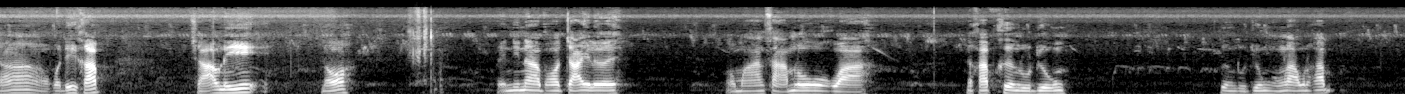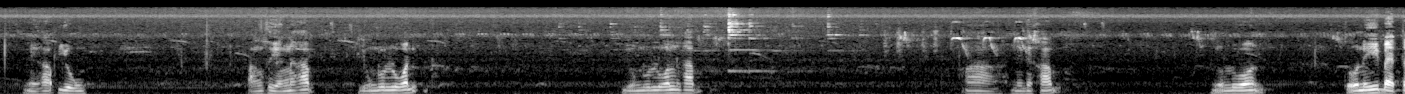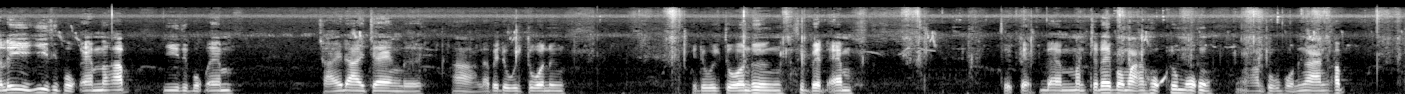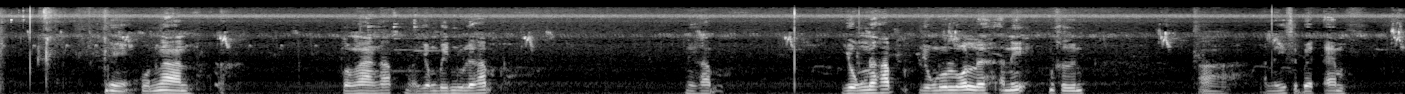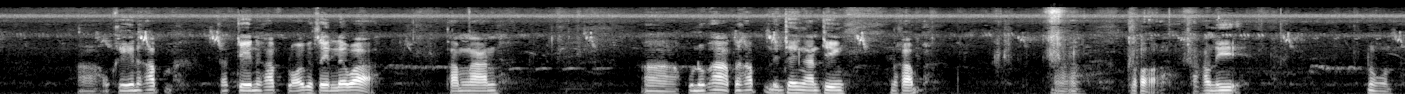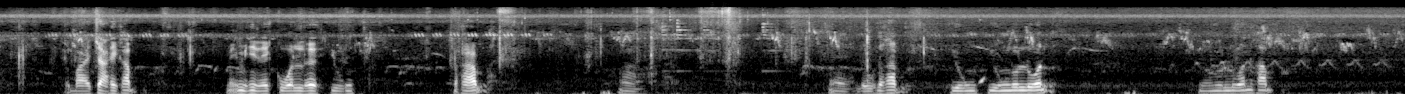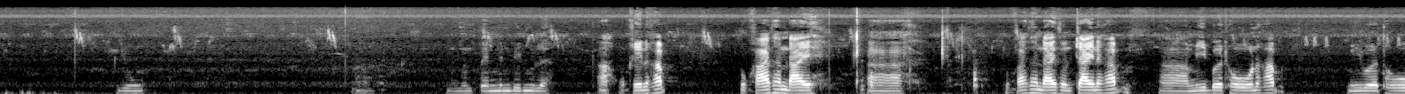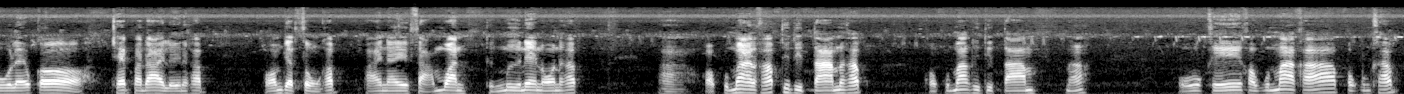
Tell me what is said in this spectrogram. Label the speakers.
Speaker 1: อ่าสวัสดีครับ เช้านี้เนาะเป็นที่น่าพอใจเลย ประมาณสามโลกว่านะครับ เครื่องดูดยุง เครื่องดูดยุงของเรานะครับ นี่ครับยุง ฟังเสียงนะครับ ยุงล้วนๆยุงล้วนๆครับอ่านี่นะครับล้วนๆตัวนี้แบตเตอรี่ 26 แอมป์นะครับ 26แอมป์ใช้ได้แจ้งเลย อ่า แล้วไปดูอีกตัวหนึ่ง ไปดูอีกตัวหนึ่ง11แอมป์11แอมป์มันจะได้ประมาณ 6 ชั่วโมงอ่าดูผลงานครับ นี่ผลงาน ผลงานครับ ยังบินอยู่เลยครับ นี่ครับ ยุงนะครับ ยุงล้วนๆเลย อันนี้เมื่อคืน อ่า อันนี้ 11แอมป์อ่า โอเคนะครับ ชัดเจนนะครับร้อยเปอร์เซ็นต์เลยว่าทำงานคุณภาพนะครับเล่นใช้งานจริงนะครับก็เช้านี้โน่นสบายใจครับ ไม่มีอะไรกวนเลยยุงนะครับดูนะครับ ยุงยุงล้วนๆยุงล้วนๆครับ ยุง มันเป็นบินบินอยู่เลยอะโอเคนะครับ ลูกค้าท่านใดอ่าลูกค้าท่านใดสนใจนะครับอ่ามีเบอร์โทรนะครับ มีเบอร์โทรแล้วก็แชทมาได้เลยนะครับ พร้อมจัดส่งครับภายในสามวันถึงมือแน่นอนนะครับอ่าขอบคุณมากนะครับที่ติดตามนะครับ ขอบคุณมากที่ติดตามนะ โอเค ขอบคุณมากครับ ขอบคุณครับ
